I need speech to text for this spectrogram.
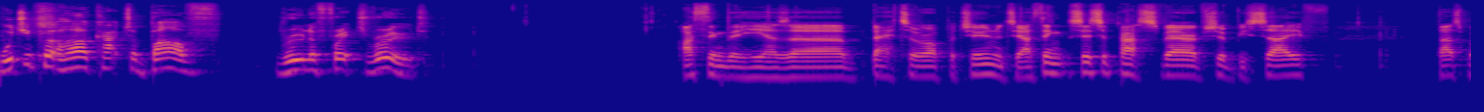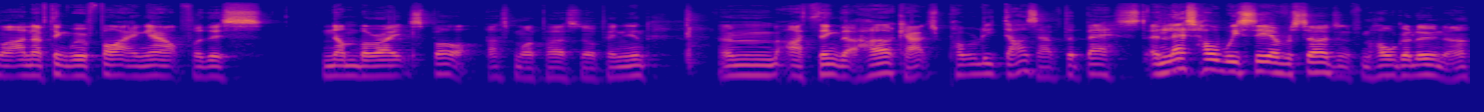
would you put Hurkacz above Rune, Fritz, Ruud? I think that he has a better opportunity. I think Tsitsipas Zverev should be safe. That's my, and I think we're fighting out for this number eight spot. That's my personal opinion. Um, I think that Hurkacz probably does have the best, unless we see a resurgence from Holger Rune.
